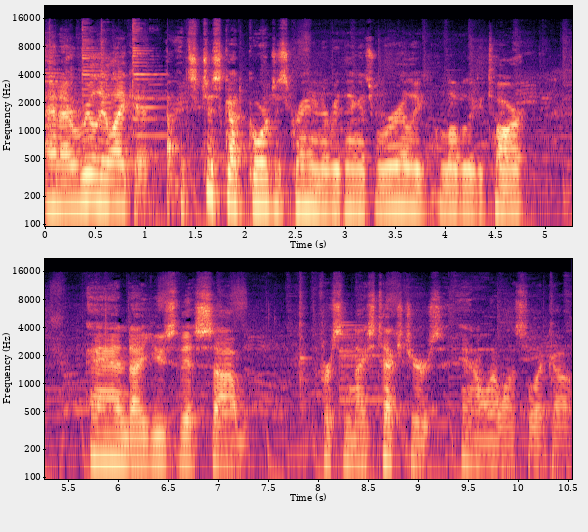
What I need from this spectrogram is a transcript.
And I really like it. It's just got gorgeous grain and everything. It's really a lovely guitar and I use this um, for some nice textures and all I want is to let go.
